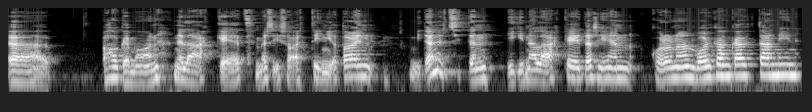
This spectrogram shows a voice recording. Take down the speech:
ää, hakemaan ne lääkkeet. Me siis jotain, mitä nyt sitten ikinä lääkkeitä siihen koronaan voikaan käyttää, niin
